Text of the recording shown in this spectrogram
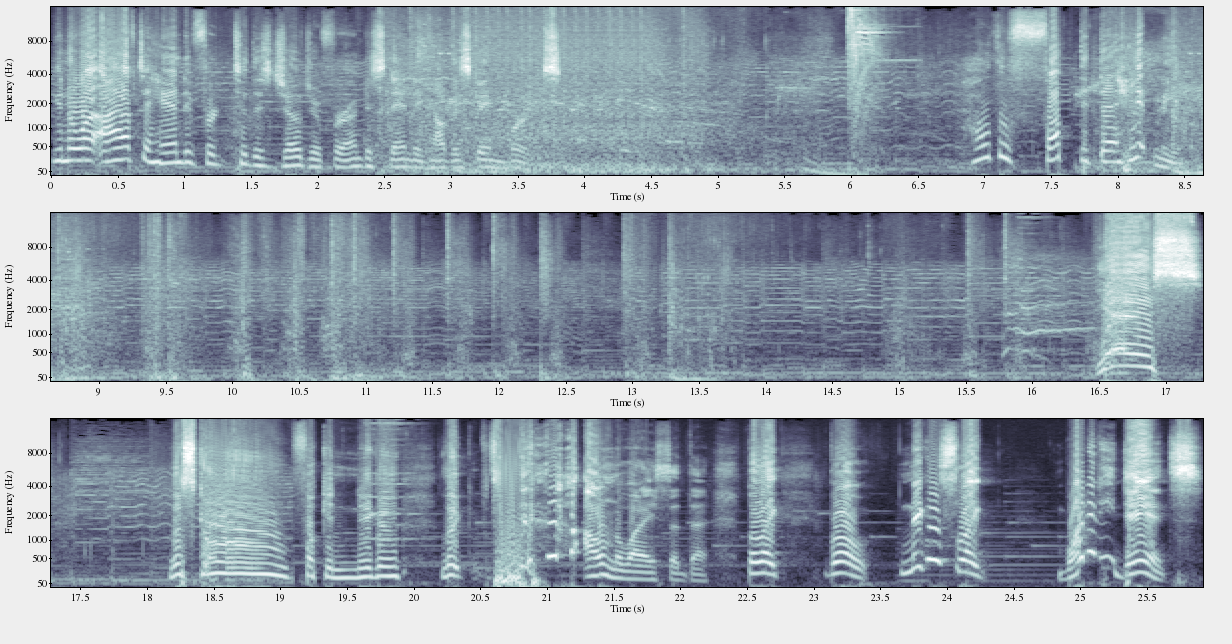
You know what? I have to hand it for to this JoJo for understanding how this game works. How the fuck did that hit me? Yes! Let's go! Fucking nigga. Like, I don't know why I said that. But like, bro, nigga's like, why did he dance?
